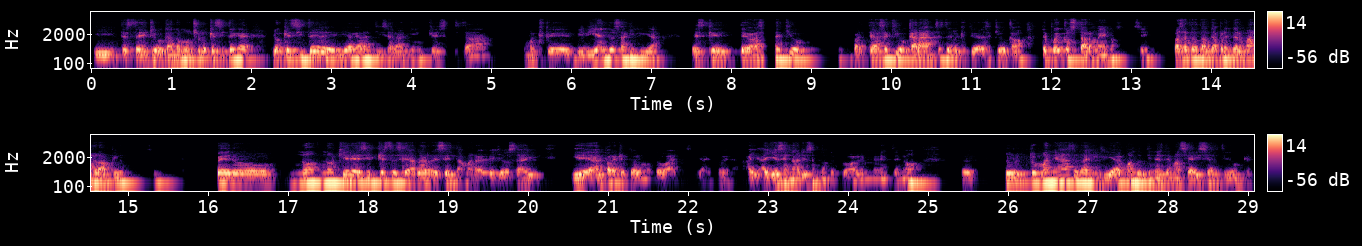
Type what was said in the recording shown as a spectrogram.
y te estés equivocando mucho. Lo que sí te, lo que sí te debería garantizar alguien que está como que viviendo esa agilidad, es que te vas, a te vas a equivocar antes de lo que te hubieras equivocado, te puede costar menos, ¿sí? Vas a tratar de aprender más rápido, ¿sí? Pero no, no quiere decir que esta sea la receta maravillosa y ideal para que todo el mundo vaya. Hay, hay, escenarios en donde probablemente no. Eh, tú, tú manejas la agilidad cuando tienes demasiada incertidumbre,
